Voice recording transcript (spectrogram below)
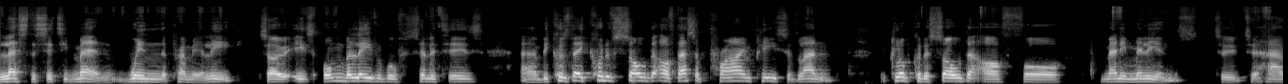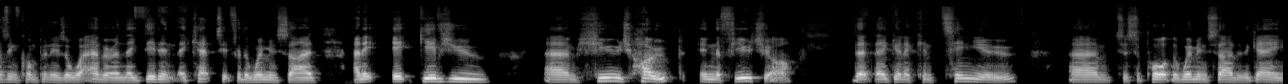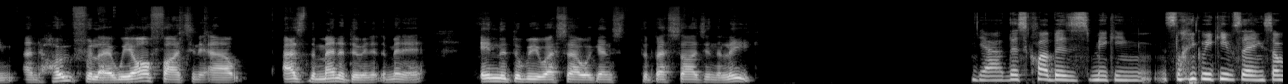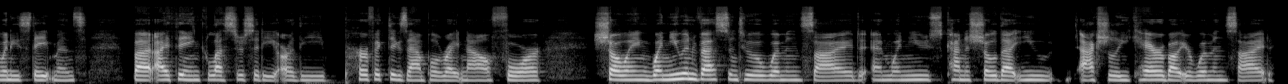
Leicester City men win the Premier League. So it's unbelievable facilities uh, because they could have sold that off. That's a prime piece of land. The club could have sold that off for many millions to, to housing companies or whatever, and they didn't. They kept it for the women's side, and it, it gives you um, huge hope in the future that they're going to continue um, to support the women's side of the game. And hopefully, we are fighting it out as the men are doing at the minute in the WSL against the best sides in the league. Yeah, this club is making it's like we keep saying so many statements, but I think Leicester City are the perfect example right now for showing when you invest into a women's side and when you kind of show that you actually care about your women's side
